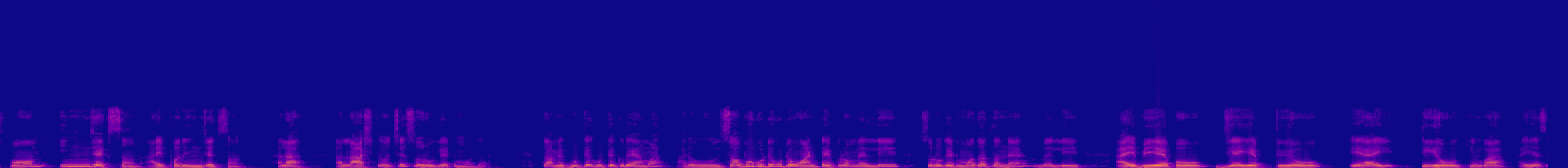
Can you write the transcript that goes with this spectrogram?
sperm injection I for injection হ্যাঁ আর লাস্টকে অছে সোরোগেট মদর ତ ଆମେ ଗୁଟେ ଗୁଟେ କରି ଆଏମା ଆରୁ ସବୁ ଗୁଟେ ଗୁଟେ ୱାନ୍ ଟାଇପ୍ର ମେନ୍ଲି ସୋରୋଗେଟ୍ ମଦ ତ ନେ ମେନ୍ଲି ଆଇ ବି ଏଫ୍ ହଉ ଜି ଆଇ ଏଫ୍ ଟି ହଉ ଏ ଆଇ ଟି ହଉ କିମ୍ବା ଆଇ ଏସ୍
